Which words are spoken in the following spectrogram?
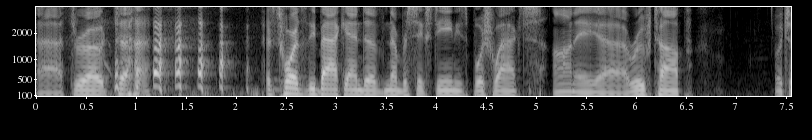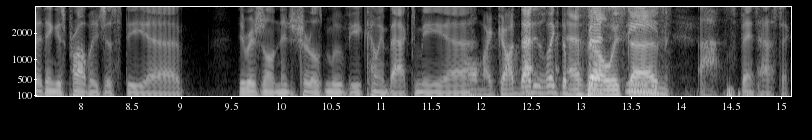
uh, throughout. Uh, towards the back end of number 16, he's bushwhacked on a uh, rooftop, which I think is probably just the uh, the original Ninja Turtles movie coming back to me. Uh, Oh my god, that is like the as best it always scene. does. Ah, it's fantastic.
